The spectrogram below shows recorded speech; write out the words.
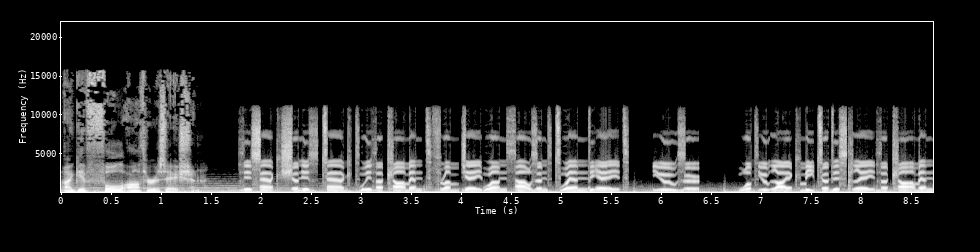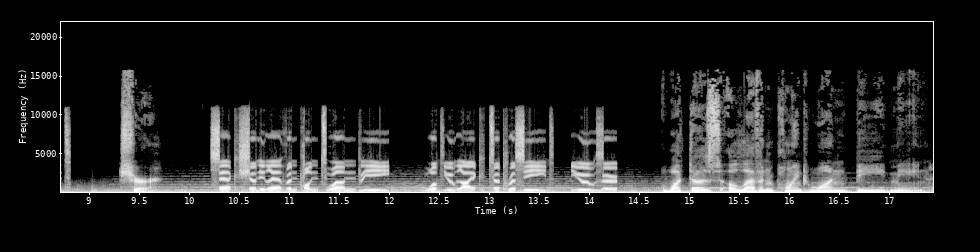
I give full authorization. This action is tagged with a comment from J1028, user. Would you like me to display the comment? Sure. Section 11.1b. Would you like to proceed, user? What does 11.1b mean?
